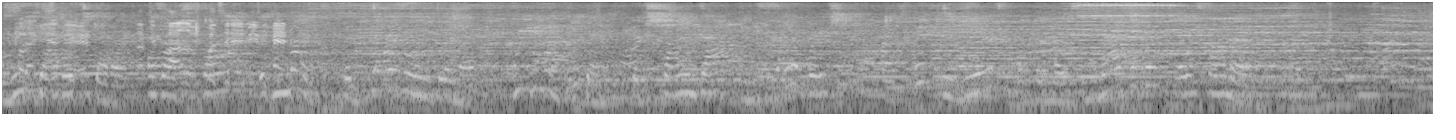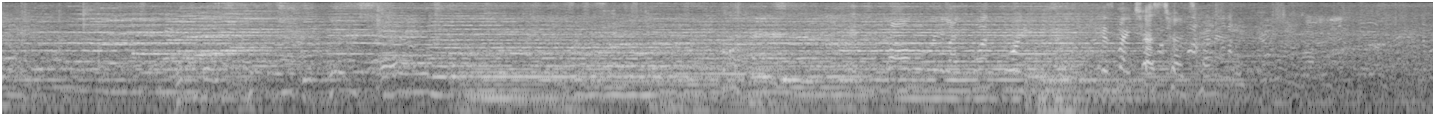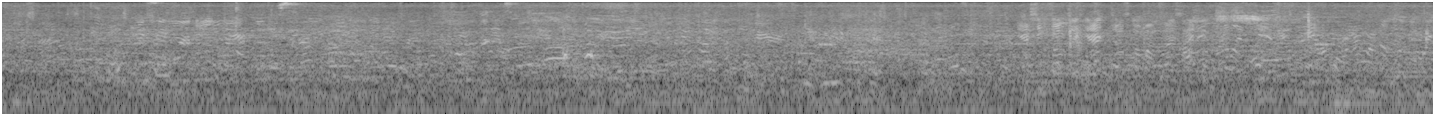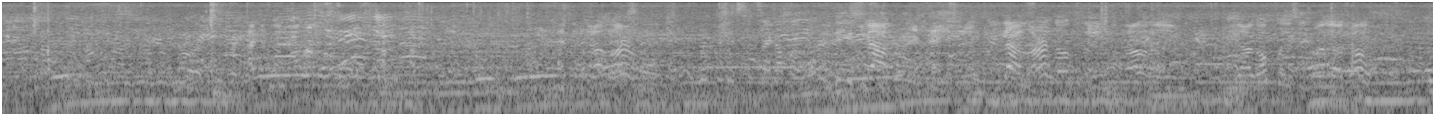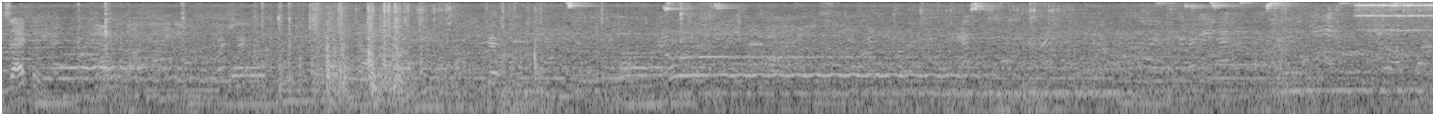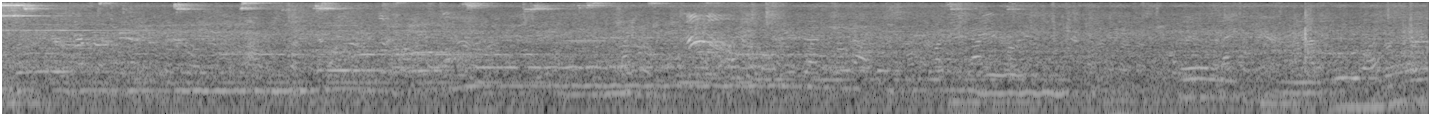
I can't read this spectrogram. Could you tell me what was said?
We gather together as our star ignites the dazzling glimmer, creating a beacon that shines out in celebration of 50 years of the most magical place on earth. It's probably like 140 because my chest hurts Exactly.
